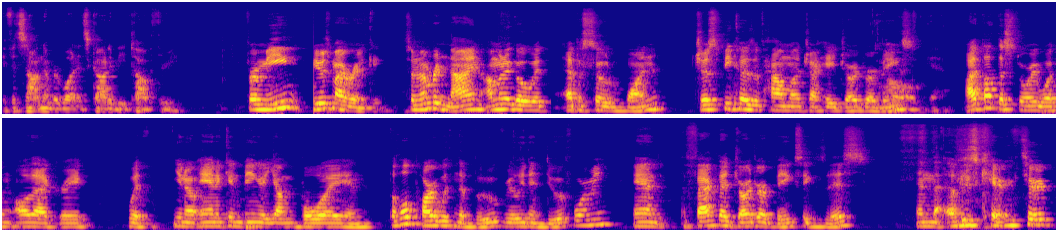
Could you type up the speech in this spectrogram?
If it's not number one, it's got to be top three. For me, here's my ranking. So number nine, I'm gonna go with episode one, just because of how much I hate Jar Jar Binks. Oh, yeah. I thought the story wasn't all that great with, you know, Anakin being a young boy and the whole part with Naboo really didn't do it for me. And the fact that Jar Jar Binks exists and of his character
